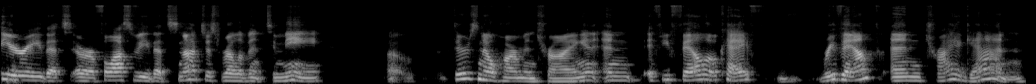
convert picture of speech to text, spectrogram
theory that's or a philosophy that's not just relevant to me uh, there's no harm in trying and, and if you fail okay revamp and try again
